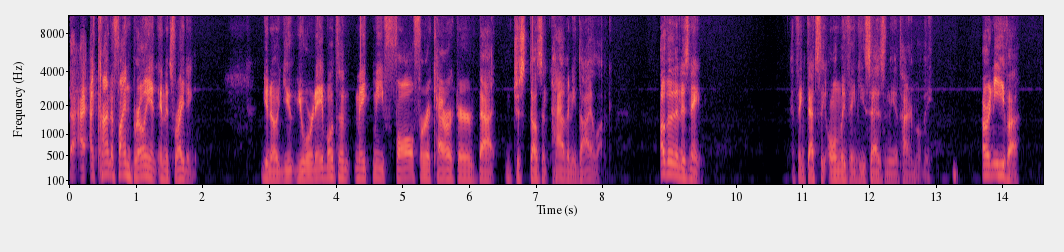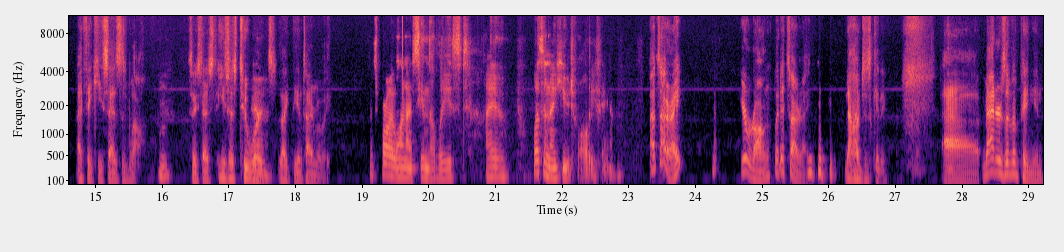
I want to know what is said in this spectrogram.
I, I kind of find brilliant in its writing. You know, you you weren't able to make me fall for a character that just doesn't have any dialogue other than his name. I think that's the only thing he says in the entire movie. Or in Eva, I think he says as well. Hmm. So he says he says two Yeah. words like the entire movie. It's probably one I've seen the least. I wasn't a huge WALL-E fan. That's all right. You're wrong, but it's all right. no, I'm just kidding. Uh, matters of opinion.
